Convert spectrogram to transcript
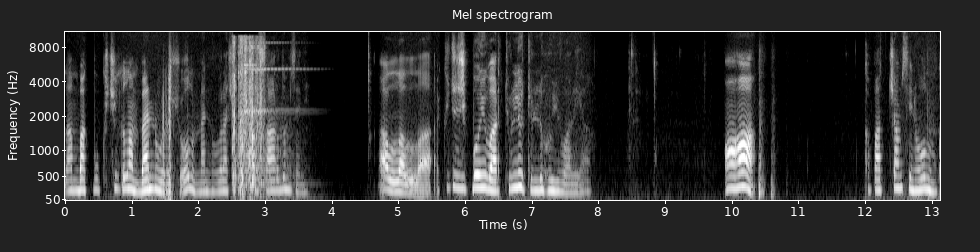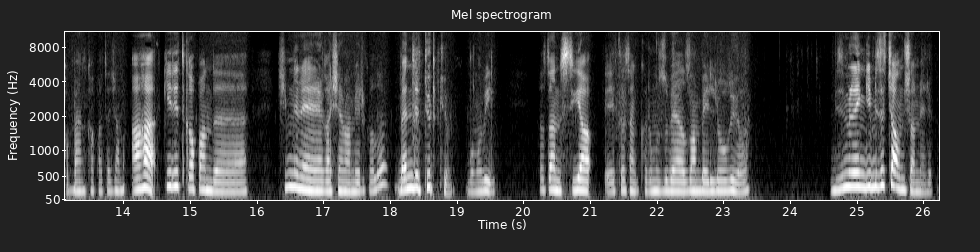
Lan bak bu küçük lan benle uğraşıyor oğlum uğraşma. Al sardım seni. Allah Allah. Küçücük boyu var. Türlü türlü huyu var ya. Aha. Kapatacağım seni oğlum. Ben kapatacağım. Aha kilit kapandı. Şimdi nereye kaçan Amerikalı? Ben de Türk'üm. Bunu bil. Zaten siyah, e, zaten kırmızı beyazdan belli oluyor. Bizim rengimizi çalmış Amerika.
